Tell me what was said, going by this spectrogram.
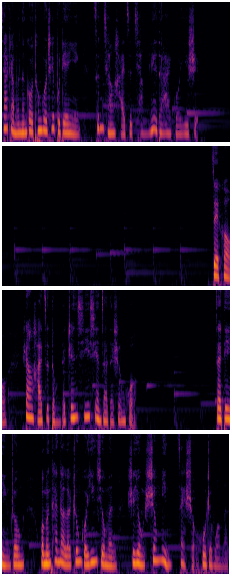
家长们能够通过这部电影增强孩子强烈的爱国意识。最后，让孩子懂得珍惜现在的生活。在电影中，我们看到了中国英雄们是用生命在守护着我们。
